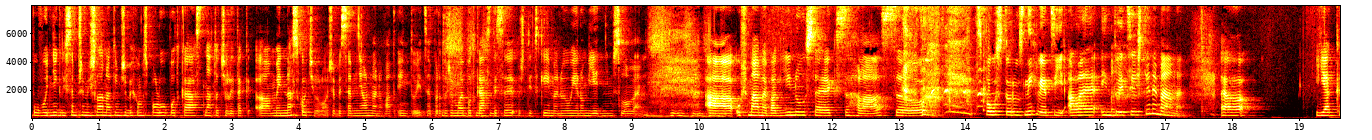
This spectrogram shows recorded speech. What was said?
původně, když jsem přemýšlela nad tím, že bychom spolu podcast natočili, tak uh, mi naskočilo, že by se měl jmenovat intuice, protože moje podcasty se vždycky jmenují jenom jedním slovem. A už máme vagínu, sex, hlas, spoustu různých věcí, ale intuici ještě nemáme. Uh, jak...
